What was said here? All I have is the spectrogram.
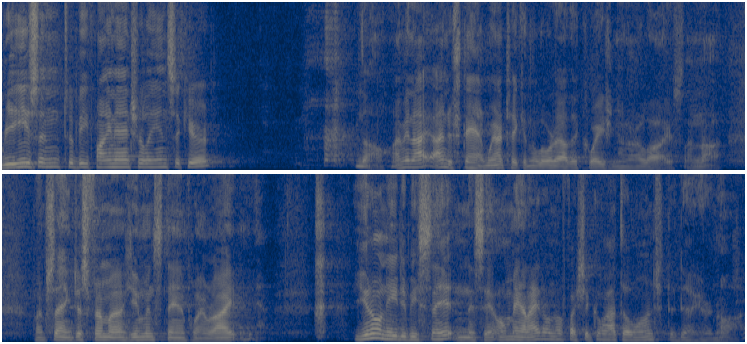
reason to be financially insecure? No. I mean, I understand. We aren't taking the Lord out of the equation in our lives. I'm not. I'm saying, just from a human standpoint, right? You don't need to be sitting and say, oh man, I don't know if I should go out to lunch today or not.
